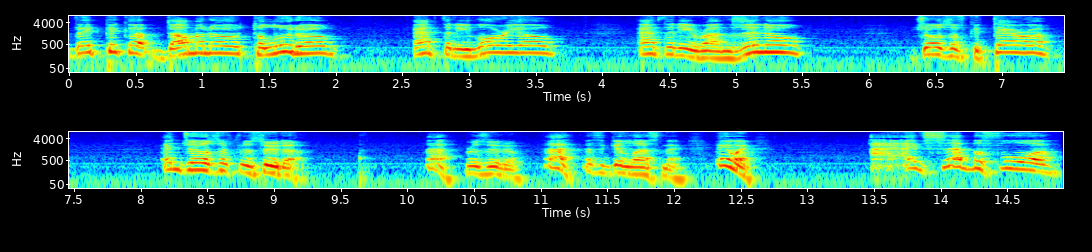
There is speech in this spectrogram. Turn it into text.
they pick up Domino Toludo, Anthony Lorio, Anthony Ronzino, Joseph Catera, and Joseph Rizzuto. Ah, Rizzuto. Ah, that's a good last name. Anyway, I- I've said before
